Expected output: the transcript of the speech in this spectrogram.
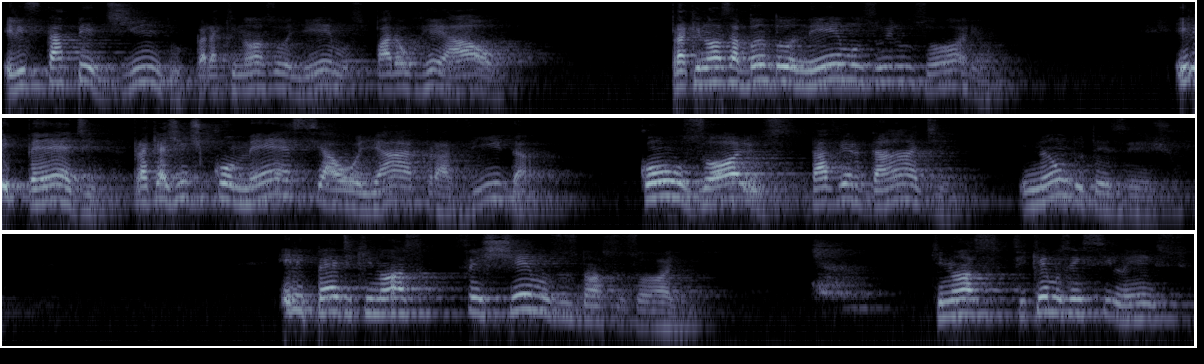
ele está pedindo para que nós olhemos para o real, para que nós abandonemos o ilusório. Ele pede para que a gente comece a olhar para a vida com os olhos da verdade e não do desejo. Ele pede que nós fechemos os nossos olhos, que nós fiquemos em silêncio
